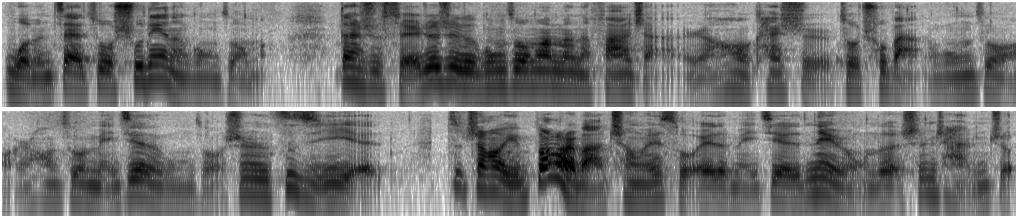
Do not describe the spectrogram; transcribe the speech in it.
我们在做书店的工作嘛，但是随着这个工作慢慢的发展，然后开始做出版的工作，然后做媒介的工作，甚至自己也。至少一半儿吧，成为所谓的媒介内容的生产者。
